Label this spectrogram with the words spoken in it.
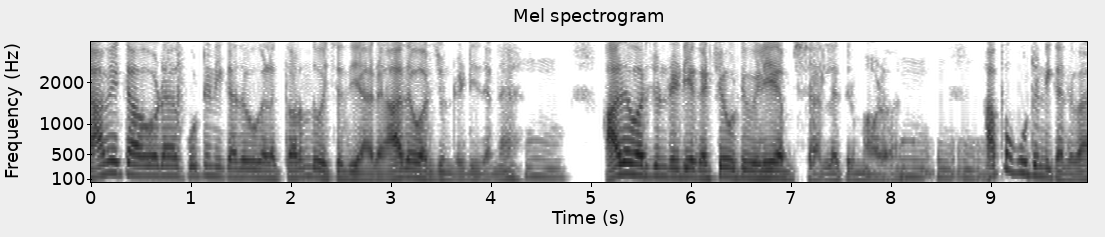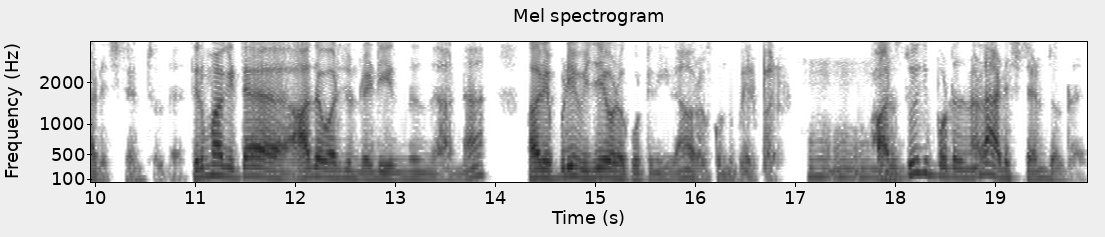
தாவேக்காவோட கூட்டணி கதவுகளை திறந்து வச்சது யாரு? ஆதவ் அர்ஜுன் ரெட்டி தானே? ஆதவ் அர்ஜுன் ரெட்டியை கட்சியை விட்டு வெளியே அமிச்சிட்டார்ல திருமாவளவன். அப்போ கூட்டணி கதவை அடிச்சிட்டேன்னு சொல்றாரு. திருமா கிட்ட ஆதவ் அர்ஜுன் ரெட்டி இருந்திருந்தாருன்னா அவர் எப்படியும் விஜயோட கூட்டணிக்கு தான் அவரை கொண்டு போயிருப்பார். அவர் தூக்கி போட்டதுனால அடிச்சிட்டேன்னு சொல்றாரு.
